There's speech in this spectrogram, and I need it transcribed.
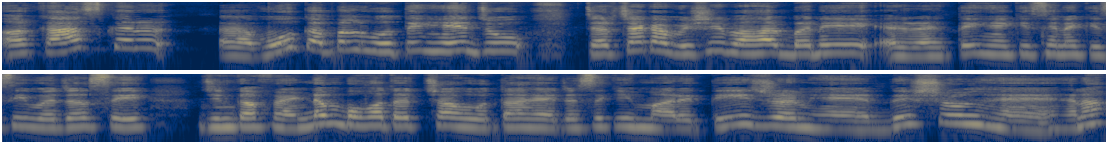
और खासकर वो कपल होते हैं जो चर्चा का विषय बाहर बने रहते हैं किसी न किसी वजह से, जिनका फैंडम बहुत अच्छा होता है, जैसे कि हमारे तेज रन है दिशुल है है ना?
